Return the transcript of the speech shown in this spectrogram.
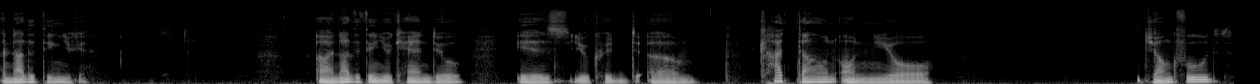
Another thing you can another thing you can do is you could um, cut down on your junk foods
